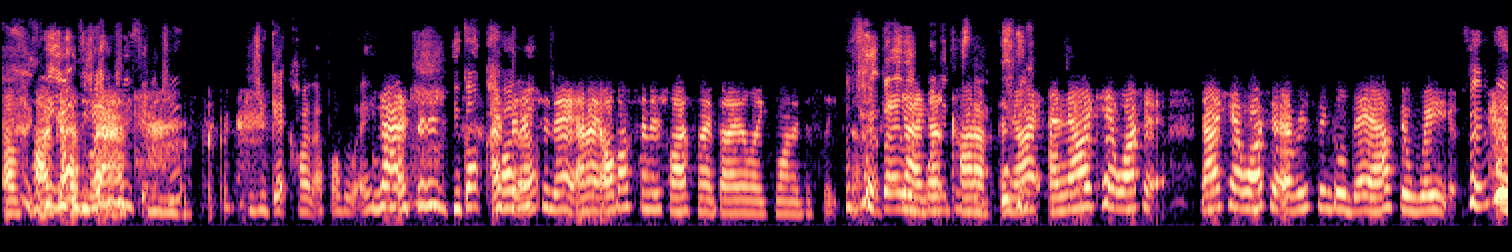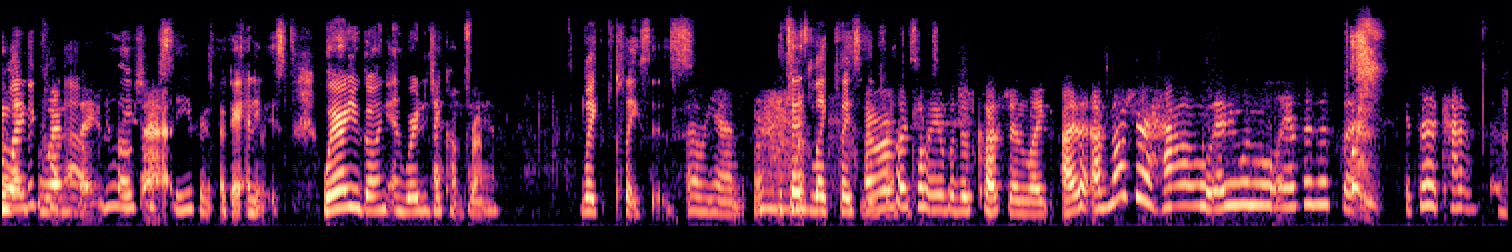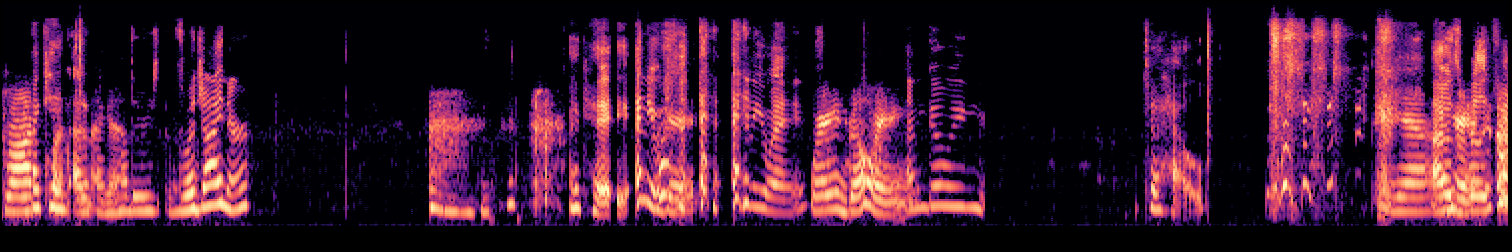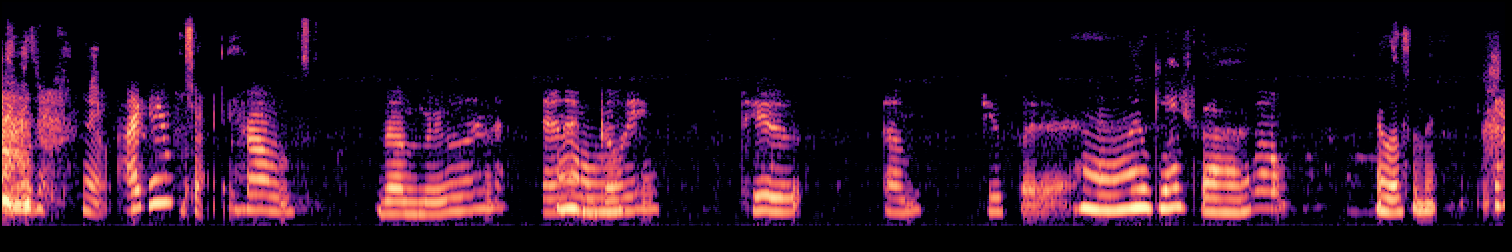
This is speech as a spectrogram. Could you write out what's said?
of podcast. did you actually finish it? Did you get caught up all the way? Yeah, I finished. You got caught up. I finished up. today, and I almost finished last night, but I like wanted to sleep. So. but I yeah, like I wanted got to caught up, and now I and now I can't watch it. Now I can't watch it every single day. I have to wait. for, for like one to come Wednesday. No, So you should savored it. Okay, anyways. Where are you going and where did you I come from? Like places. Oh yeah. It says like places I remember coming up with this question. Like I, I'm not sure how anyone will answer this, but it's a kind of broad. I came out of my mother's vagina. Okay. Anyway. anyway. Where are you going? I'm going to hell. yeah. that was okay. really funny. No, I came sorry. from the moon, and. I'm going to um Jupiter. Oh, I love that. Well, I love the name.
